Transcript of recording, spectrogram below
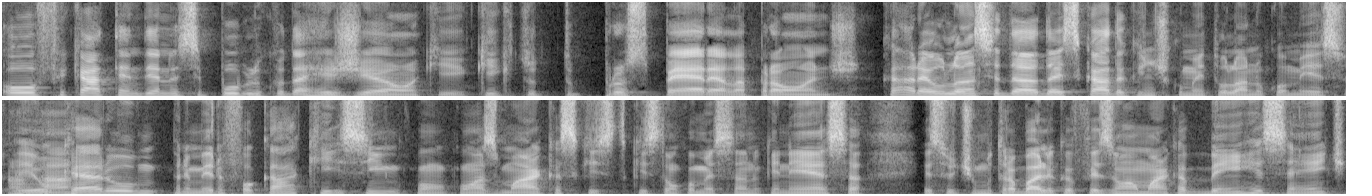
ou ficar atendendo esse público da região aqui? O que que tu, tu prospera ela pra onde? Cara, é o lance da, da escada que a gente comentou lá no começo. Eu Aham. quero primeiro focar aqui, sim, com, com as marcas que, que estão começando, que nem essa. Esse último trabalho que eu fiz é uma marca bem recente.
